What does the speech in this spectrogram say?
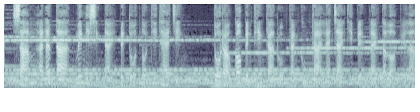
3. อนัตตาไม่มีสิ่งใดเป็นตัวตนที่แท้จริง ตัวเราก็เป็นเพียงการรวมกันของกายและใจที่เปลี่ยนแปลงตลอดเวลา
